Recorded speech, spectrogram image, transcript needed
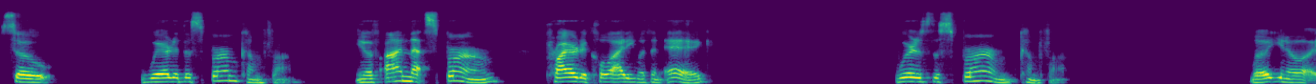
So, where did the sperm come from? You know, if I'm that sperm prior to colliding with an egg, where does the sperm come from? Well, you know,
